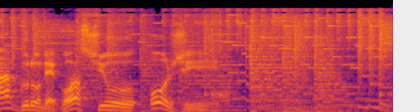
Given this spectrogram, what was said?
Agronegócio hoje.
